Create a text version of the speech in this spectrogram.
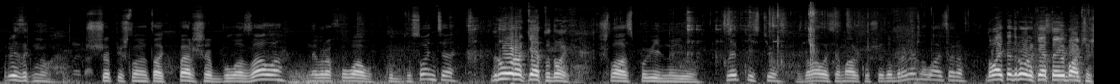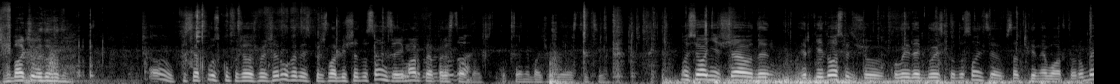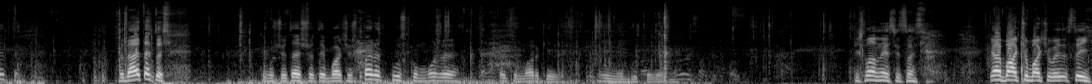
Ризикнув. Що пішло не так? Перша була зала, не врахував кут до сонця. Другу ракету дай. Йшла з повільною швидкістю. Здавалося Марку, що добре видно лазера. Давайте другу ракету і бачиш, бачу видно. Ну, після пуску почала швидше рухатись, прийшла більше до сонця, і Марко я перестав бачити. Тобто я не бачив ціль. Ну, сьогодні ще один гіркий досвід, що коли йде близько до сонця, все-таки не варто робити. Видаєте хтось? Тому що те, що ти бачиш перед пуском, може потім марки і не бути видно. Пішла вниз від сонця. Я бачу, бачу, ви- стоїть.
